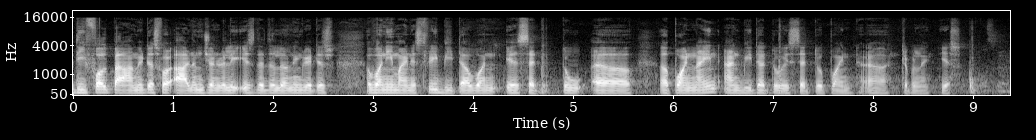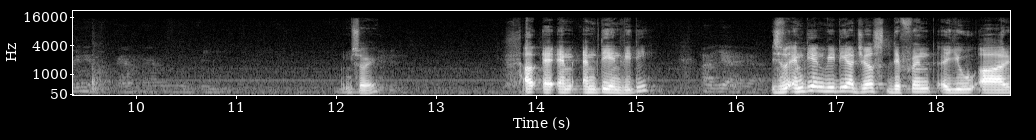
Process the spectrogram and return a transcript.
default parameters for Adam generally is that the learning rate is 1e minus 3, beta 1 is set to uh, 0.9, and beta 2 is set to 0.999. Uh, yes? I'm sorry? Uh, M MT and VT? Uh, yeah, yeah. So MT and VT are just different. you are uh,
